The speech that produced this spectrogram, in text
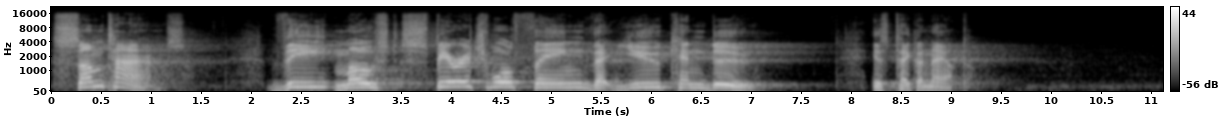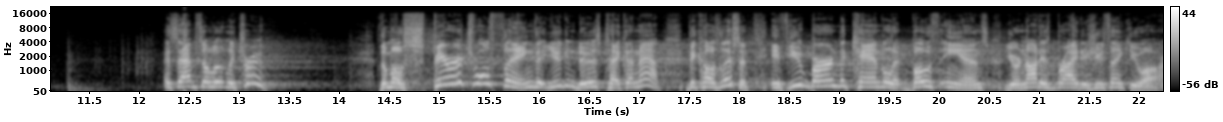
Sometimes the most spiritual thing that you can do is take a nap. It's absolutely true. The most spiritual thing that you can do is take a nap. Because listen, if you burn the candle at both ends, you're not as bright as you think you are.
